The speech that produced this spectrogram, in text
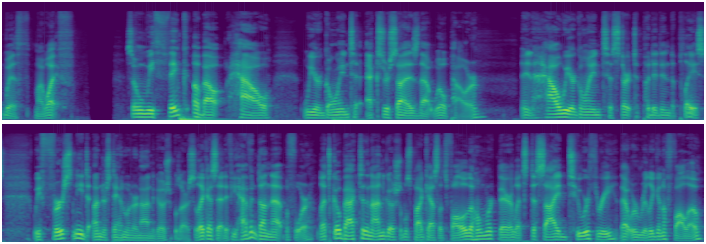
with my wife. So when we think about how we are going to exercise that willpower, and how we are going to start to put it into place, we first need to understand what our non negotiables are. So, like I said, if you haven't done that before, let's go back to the non negotiables podcast. Let's follow the homework there. Let's decide two or three that we're really going to follow,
